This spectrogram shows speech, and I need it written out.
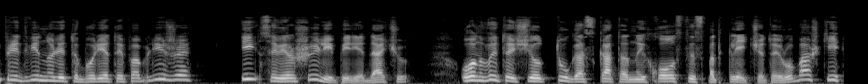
придвинули табуреты поближе и совершили передачу. Он вытащил туго скатанный холст из-под клетчатой рубашки,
